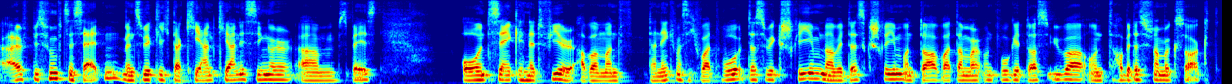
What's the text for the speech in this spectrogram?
11 bis 15 Seiten, wenn es wirklich der Kern, Kern ist, Single ähm, Spaced. Und das ist eigentlich nicht viel, aber man, dann denkt man sich, warte, wo, das habe ich geschrieben, dann habe ich das geschrieben und da, warte mal, und wo geht das über und habe ich das schon mal gesagt?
